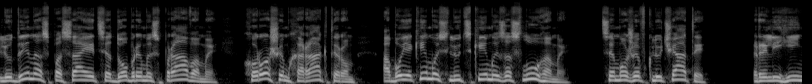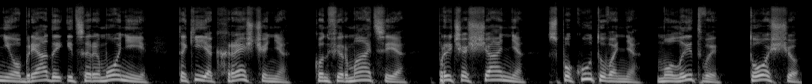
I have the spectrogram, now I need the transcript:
людина спасається добрими справами, хорошим характером або якимось людськими заслугами. Це може включати релігійні обряди і церемонії, такі як хрещення, конфірмація, причащання, спокутування, молитви тощо,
